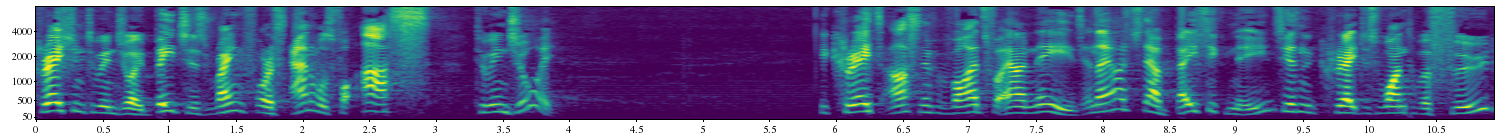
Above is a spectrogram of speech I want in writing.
creation to enjoy, beaches, rainforests, animals for us to enjoy. He creates us and provides for our needs. And they aren't just our basic needs. He doesn't create just one type of food,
